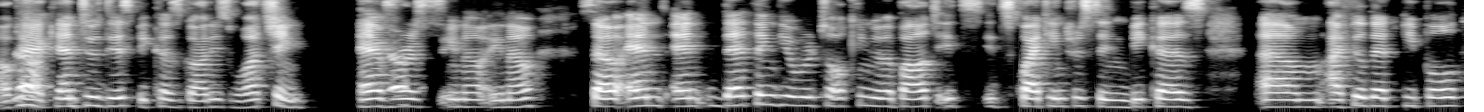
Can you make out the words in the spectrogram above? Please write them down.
okay yeah. i can't do this because god is watching ever yeah. you know you know so and and that thing you were talking about it's it's quite interesting because um, i feel that people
